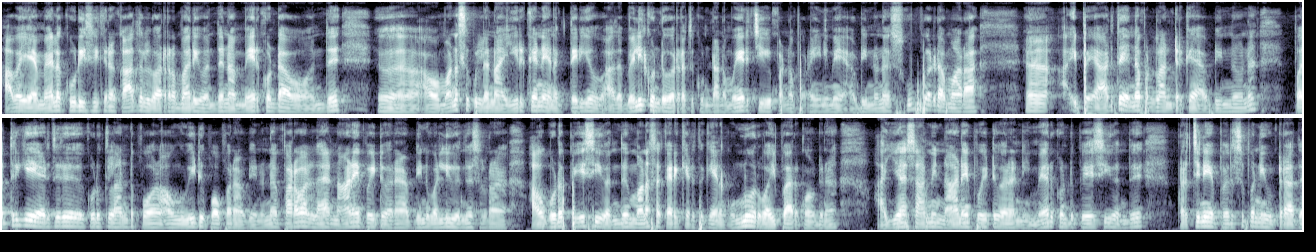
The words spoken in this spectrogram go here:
அவள் என் மேலே கூடி சீக்கிரம் காதல் வர்ற மாதிரி வந்து நான் மேற்கொண்டு அவள் வந்து அவள் மனசுக்குள்ளே நான் இருக்கேன்னு எனக்கு தெரியும். அதை வெளிக்கொண்டு வர்றதுக்கு உண்டான முயற்சி பண்ண போகிறேன் இனிமேல் அப்படின்னோடனே சூப்பர் மாறா. இப்போ அடுத்து என்ன பண்ணலான்ட்டு இருக்க? அப்படின்னோடனே பத்திரிக்கையை எடுத்துகிட்டு கொடுக்கலான்ட்டு போகிறேன் அவங்க வீட்டுக்கு போகிறேன் அப்படின்னோடனே பரவாயில்ல நானே போயிட்டு வரேன் அப்படின்னு வள்ளி வந்து சொல்கிறாங்க அவ கூட பேசி வந்து மனசை கரைக்கிறதுக்கு எனக்கு இன்னொரு வாய்ப்பாக இருக்கும் அப்படின்னா ஐயா சாமி நானே போயிட்டு வரேன். நீ மேற்கொண்டு பேசி வந்து பிரச்சனையை பெருசு பண்ணி விட்றாத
